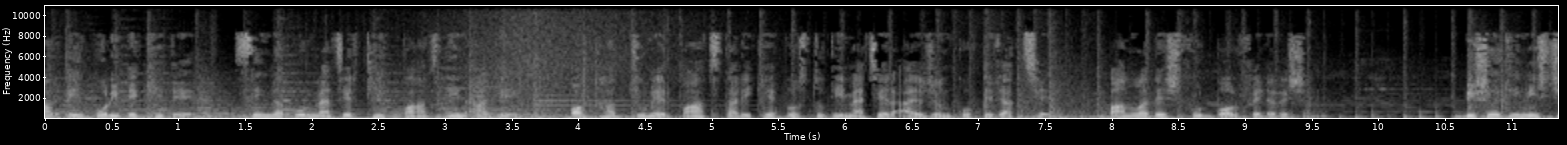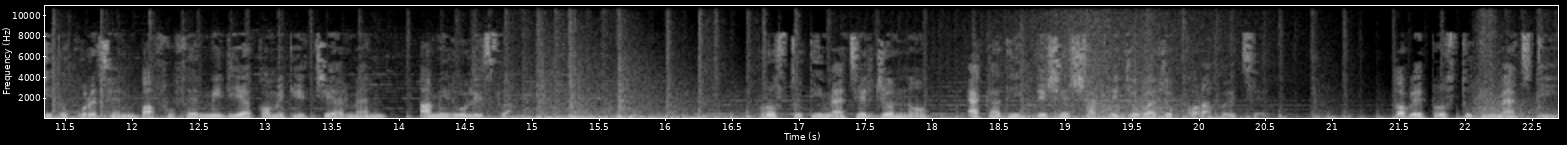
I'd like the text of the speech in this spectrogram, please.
আর এই পরিপ্রেক্ষিতে সিঙ্গাপুর ম্যাচের ঠিক পাঁচ দিন আগে অর্থাৎ জুনের পাঁচ তারিখে প্রস্তুতি ম্যাচের আয়োজন করতে যাচ্ছে বাংলাদেশ ফুটবল ফেডারেশন। বিষয়টি নিশ্চিত করেছেন বাফুফের মিডিয়া কমিটির চেয়ারম্যান আমিরুল ইসলাম। প্রস্তুতি ম্যাচের জন্য একাধিক দেশের সাথে যোগাযোগ করা হয়েছে। তবে প্রস্তুতি ম্যাচটি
